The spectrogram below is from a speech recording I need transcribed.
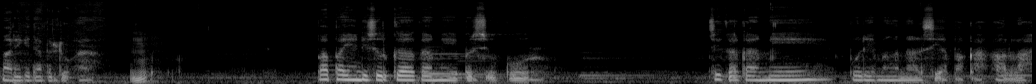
Mari kita berdoa. Bapa yang di surga kami bersyukur jika kami boleh mengenal siapakah Allah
